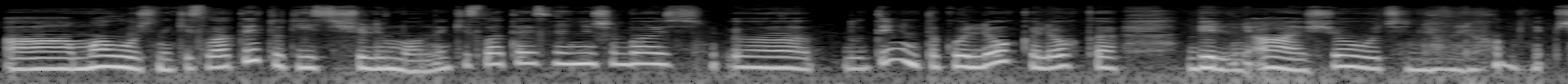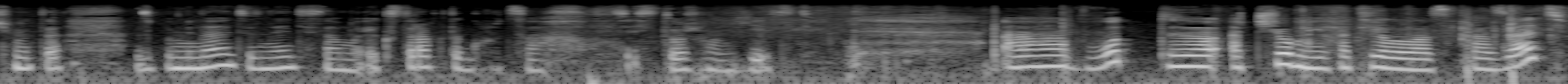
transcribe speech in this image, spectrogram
а, молочной кислоты. Тут есть еще лимонная кислота, если я не ошибаюсь. Э, вот именно такое легкое, легкое отбеливание. А, еще очень люблю, мне почему-то запоминается, знаете, самый экстракт огурца. Здесь тоже он есть. А вот э, о чем я хотела сказать.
